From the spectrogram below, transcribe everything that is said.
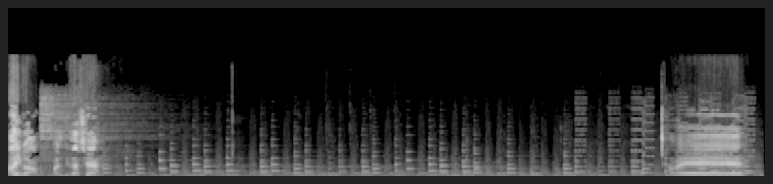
Ahí va, maldita sea. A ver.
